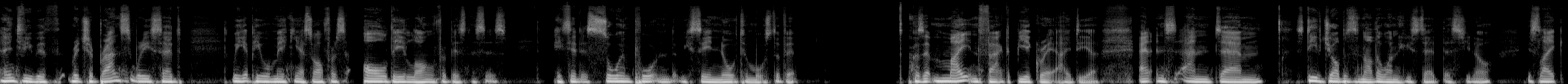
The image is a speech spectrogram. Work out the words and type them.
an interview with Richard Branson where he said, We get people making us offers all day long for businesses. He said it's so important that we say no to most of it because it might in fact be a great idea. And and, and um, Steve Jobs is another one who said this. You know, it's like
